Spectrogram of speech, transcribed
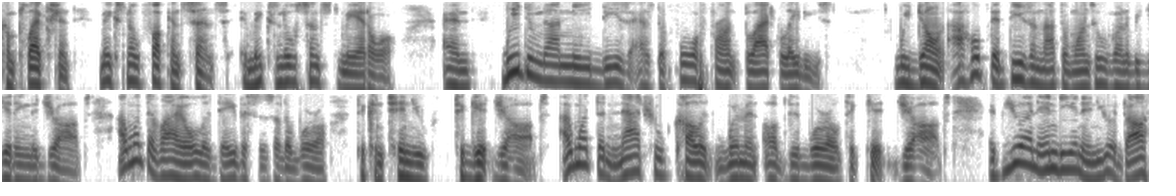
complexion makes no fucking sense. It makes no sense to me at all. And we do not need these as the forefront black ladies. We don't. I hope that these are not the ones who are going to be getting the jobs. I want the Viola Davises of the world to continue to get jobs. I want the natural colored women of the world to get jobs. If you're an Indian and you're a dark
